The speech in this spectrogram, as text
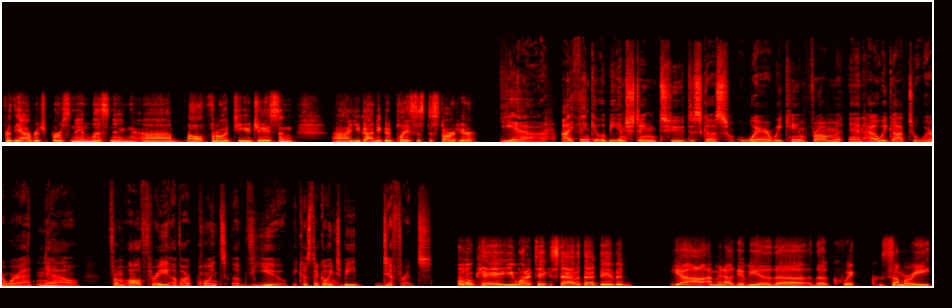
for the average person in listening. Uh, I'll throw it to you, Jason. Uh, you got any good places to start here? Yeah, I think it would be interesting to discuss where we came from and how we got to where we're at now from all three of our points of view because they're going to be different. Okay, you want to take a stab at that, David? Yeah, I mean, I'll give you the the quick summary.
